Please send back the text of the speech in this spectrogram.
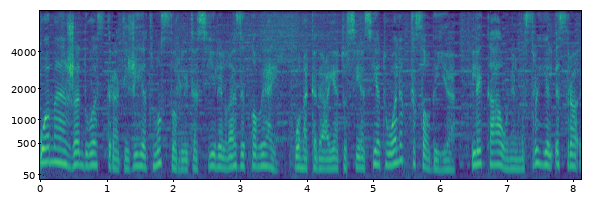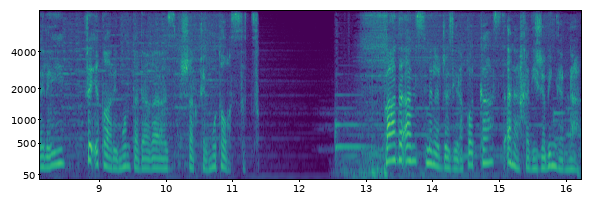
وما جدوى استراتيجية مصر لتسييل الغاز الطبيعي؟ وما التداعيات السياسية والاقتصادية للتعاون المصري الإسرائيلي في إطار منتدى غاز شرق المتوسط؟ بعد أمس من الجزيرة بودكاست أنا خديجة بن جنة.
